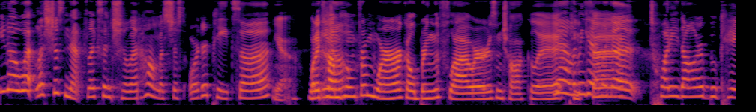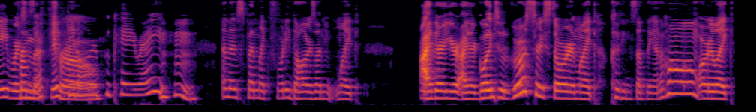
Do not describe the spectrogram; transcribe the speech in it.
you know what? Let's just Netflix and chill at home. Let's just order pizza. yeah. When I come know? home from work, I'll bring the flowers and chocolate. yeah, let me get like a twenty dollar bouquet versus a fifty dollar bouquet, right? Mhm. And then spend like forty dollars on like either you're either going to the grocery store and like cooking something at home, or like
